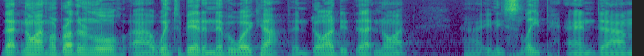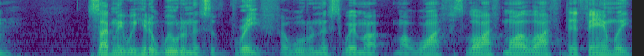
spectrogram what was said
that night, my brother in law uh, went to bed and never woke up and died that night uh, in his sleep. And um, suddenly, we hit a wilderness of grief, a wilderness where my, my wife's life, my life, their family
